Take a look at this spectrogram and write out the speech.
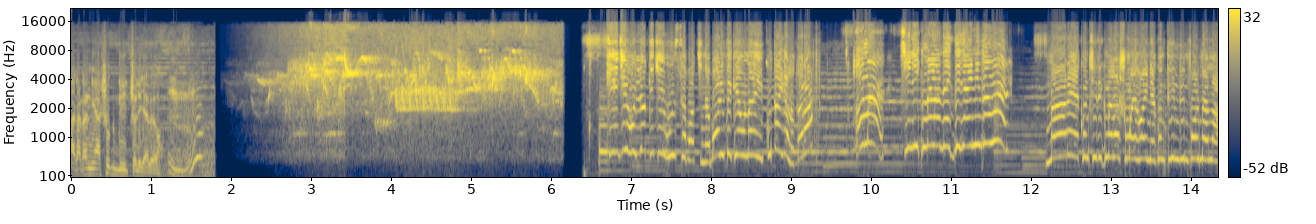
টাকাটা নিয়ে আসুক দিয়ে চলে যাবে ও কি যে হলো কিছুই বুঝতে পারছি না। বাড়িতে কেউ নাই, কোথায় গেল তারা? না রে, এখন চিনিক মেলার সময় হয়নি, এখন তিন দিন পর মেলা।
